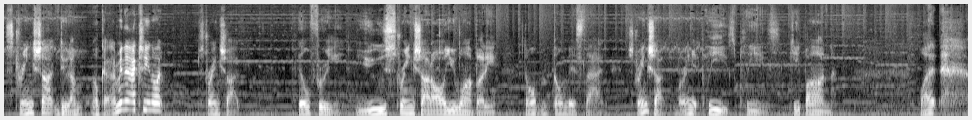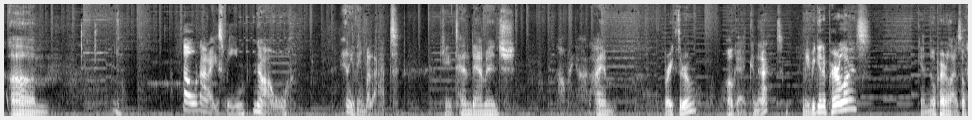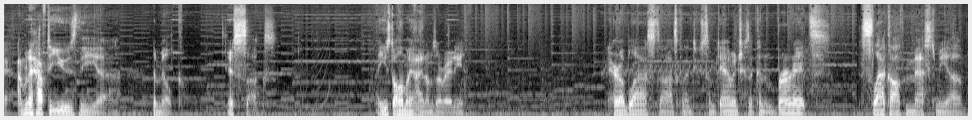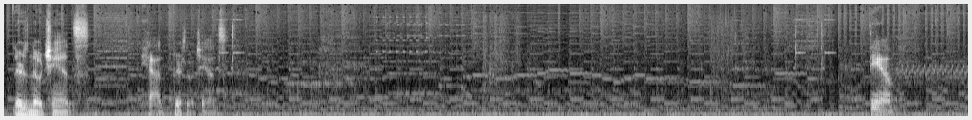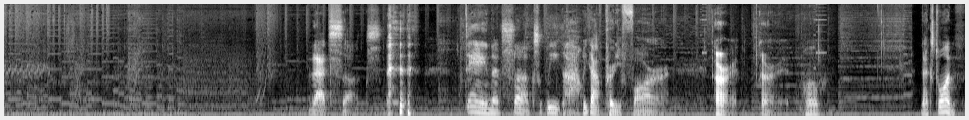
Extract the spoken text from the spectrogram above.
String shot? Dude, I'm... Okay, I mean, actually, you know what? String shot. Feel free. Use string shot all you want, buddy. Don't don't miss that. String shot. Bring it, please. Please. Keep on. What? Um... No, not ice beam. No. Anything but that. Okay, 10 damage. Oh my god, I am breakthrough. Okay, connect. Maybe get a paralyze. Okay, no paralyze. Okay, I'm gonna have to use the uh, the milk. It sucks. I used all my items already. Aeroblast. Oh, it's gonna do some damage because I couldn't burn it. Slack off messed me up. There's no chance. Yeah, there's no chance. Damn. That sucks. Dang, that sucks. We ah, we got pretty far. All right. All right. Well, next one.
